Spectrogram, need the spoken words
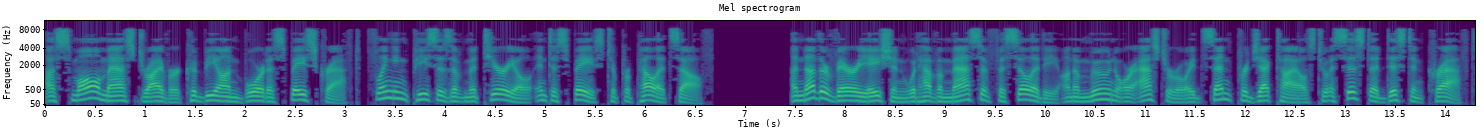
A small mass driver could be on board a spacecraft, flinging pieces of material into space to propel itself. Another variation would have a massive facility on a moon or asteroid send projectiles to assist a distant craft.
